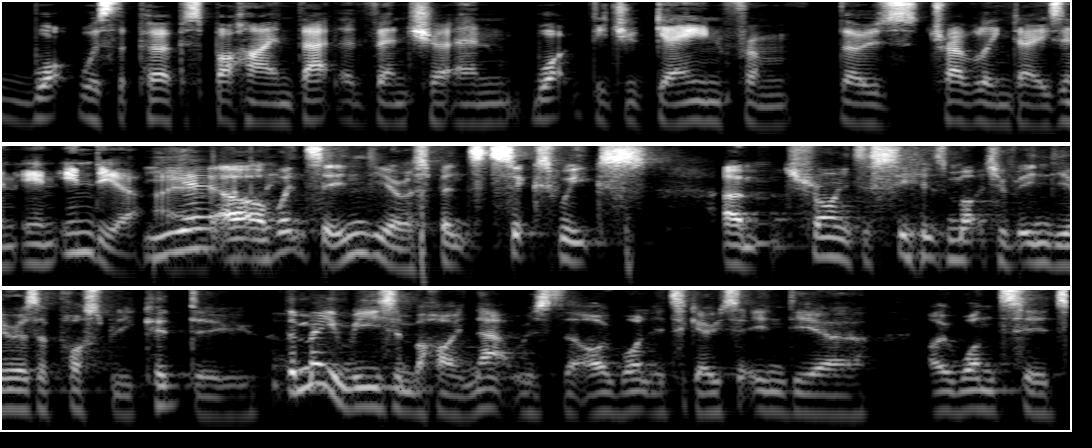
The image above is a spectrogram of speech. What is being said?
what was the purpose behind that adventure and what did you gain from those traveling days in, in India? Yeah, I, I went to India. I spent six weeks um, trying to see as much of India as I possibly could do. The main reason behind that was that I wanted to go to India. I wanted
